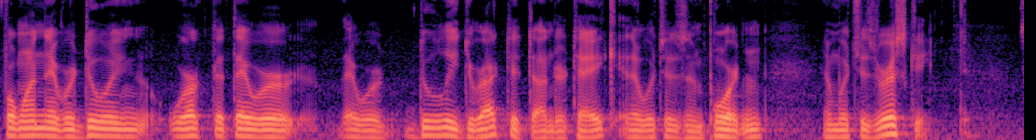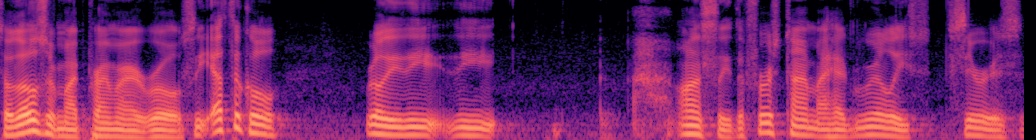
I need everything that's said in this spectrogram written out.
for when they were doing work that they were, they were duly directed to undertake, and which is important and which is risky. So those are my primary roles. The ethical, really, the, the, honestly, the first time I had really serious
